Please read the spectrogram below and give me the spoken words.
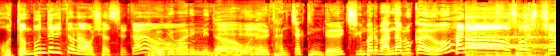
어떤 분들이 또 나오셨을까요? 그러게 말입니다. 네. 오늘 단짝 팀들 지금 바로 만나볼까요? 하나 어서 오십시오.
